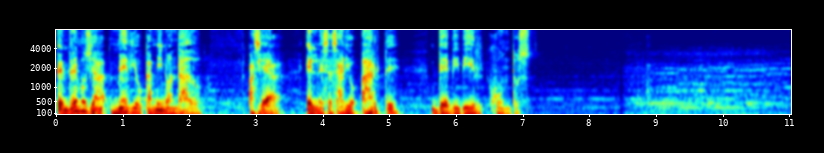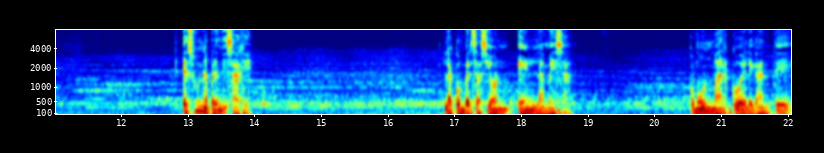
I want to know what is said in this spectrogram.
tendremos ya medio camino andado hacia el necesario arte de vivir juntos. Es un aprendizaje. La conversación en la mesa como un marco elegante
